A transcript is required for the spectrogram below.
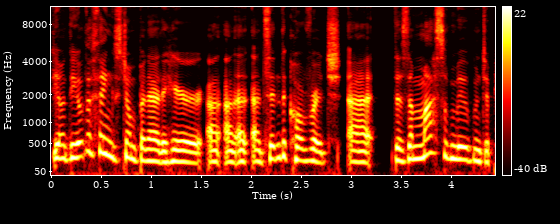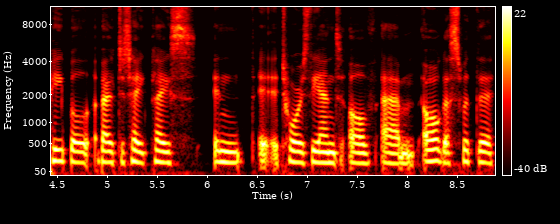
you know, the other things jumping out of here, and, and, and it's in the coverage. Uh, there's a massive movement of people about to take place in uh, towards the end of um, August, with the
